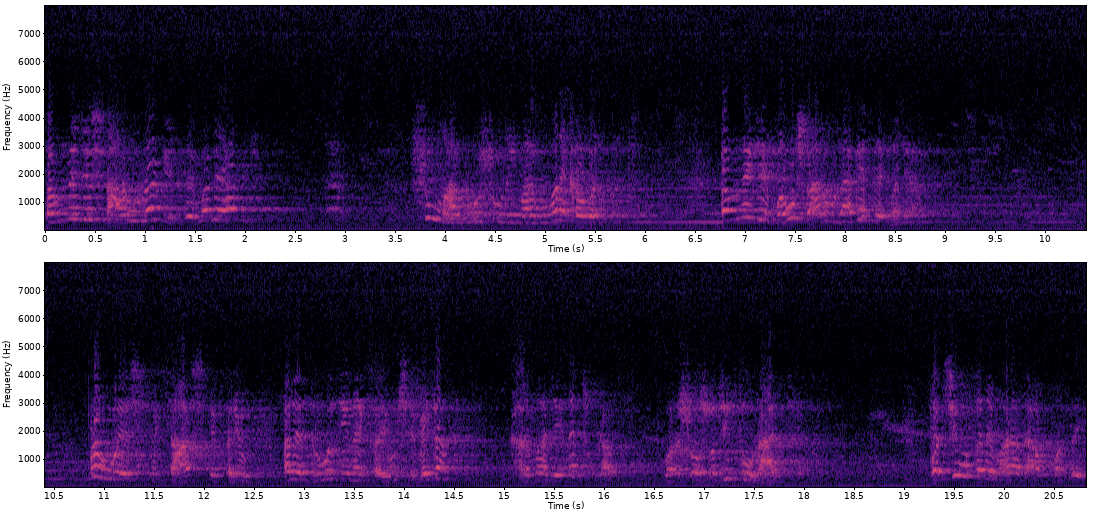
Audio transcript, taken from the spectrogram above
તમને જે સારું લાગે તે મને આપજો. શું માગવું, શું નહીં માગવું, મને ખબર નથી. તમને જે બહુ સારું લાગે તે મને આપજો. પ્રભુએ સ્મિતાસ્ય કર્યું અને ધ્રુવજીને કહ્યું છે બેટા, ઘરમાં જઈને છોડાવ વર્ષો સુધી તું રાજ પછી હું તને મારા ધામમાં લઈ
